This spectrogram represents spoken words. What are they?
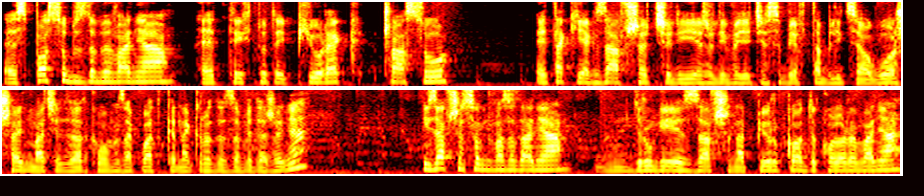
E, Sposób zdobywania e, tych tutaj piórek czasu, e, taki jak zawsze, czyli jeżeli wejdziecie sobie w tablicę ogłoszeń, macie dodatkową zakładkę nagrodę za wydarzenia. I zawsze są dwa zadania. Drugie jest zawsze na piórko do kolorowania.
